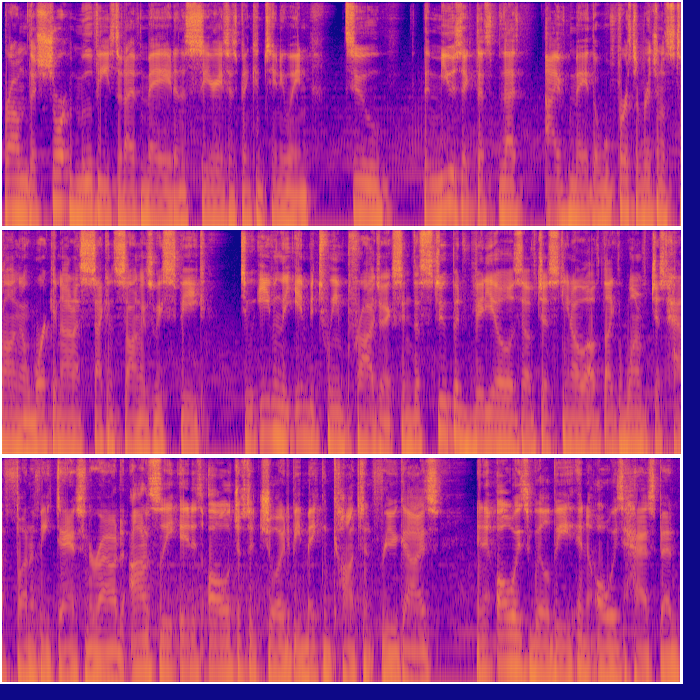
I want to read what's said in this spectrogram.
from the short movies that I've made and the series has been continuing to the music that's that I've made, the first original song and working on a second song as we speak, to even the in-between projects and the stupid videos of just, you know, of like the one of just have fun of me dancing around. Honestly, it is all just a joy to be making content for you guys. And it always will be and it always has been.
